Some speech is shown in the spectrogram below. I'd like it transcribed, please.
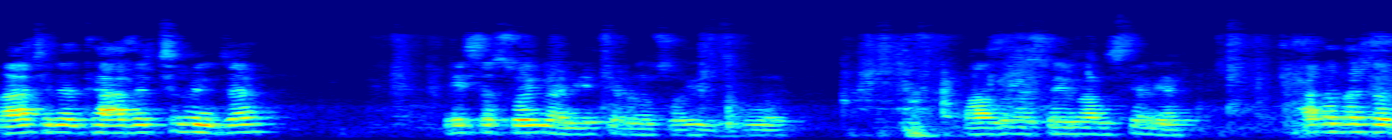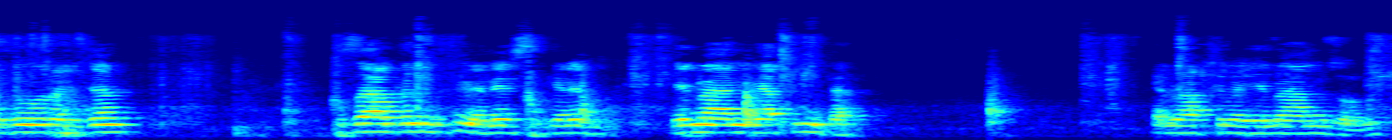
bahçeden taze çıkınca neyse soymayayım yeter onu soyayım. Bunu. Fazla da soymak istemiyorum. Arkadaşlar doğrayacağım. Kızardığını düşünüyorum. Neyse gene yemeğini yapayım da. Hem akşama yemeğimiz olur.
